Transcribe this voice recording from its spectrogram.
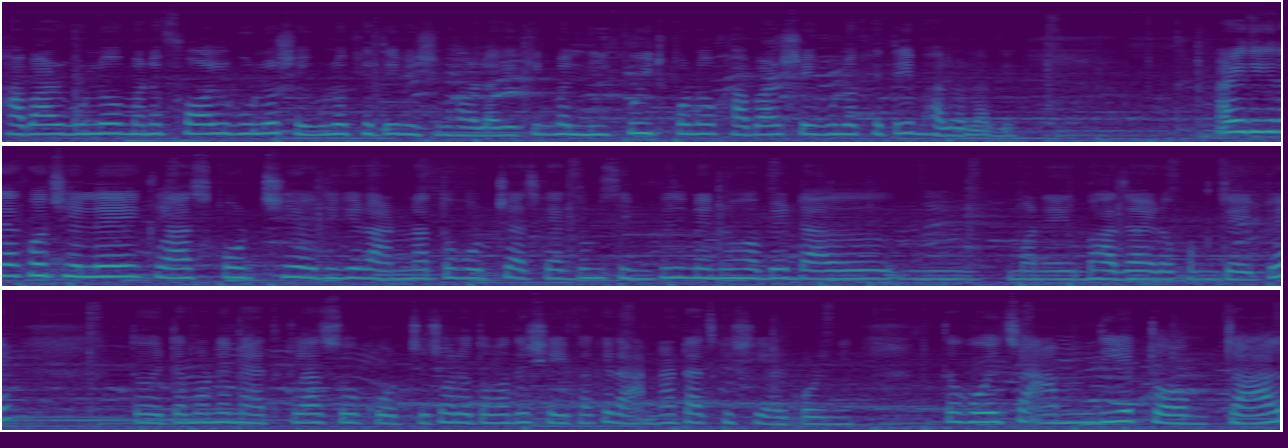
খাবারগুলো মানে ফলগুলো, সেগুলো খেতেই বেশি ভালো লাগে। কিংবা লিকুইড কোনো খাবার, সেগুলো খেতেই ভালো লাগে। আর এদিকে দেখো ছেলে ক্লাস করছে, ওদিকে রান্না তো হচ্ছে, আজকে একদম সিম্পল মেনু হবে, ডাল মানে ভাজা এরকম টাইপের তো এটা মনে ম্যাথ ক্লাসও করছে। চলো তোমাদের সেই ফাঁকে রান্নাটা আজকে শেয়ার করে করিনি তো হয়েছে আম দিয়ে টক ডাল,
